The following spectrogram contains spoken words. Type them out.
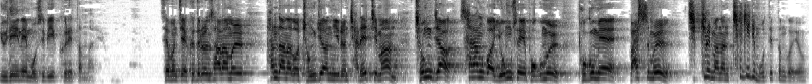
유대인의 모습이 그랬단 말이에요. 세 번째, 그들은 사람을 판단하고 정죄하는 일은 잘했지만 정작 사랑과 용서의 복음을 복음의 말씀을 지킬 만한 체질이 못했던 거예요.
